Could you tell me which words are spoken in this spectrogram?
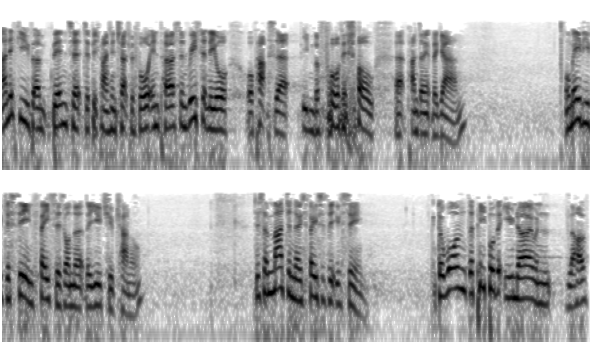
And if you've um, been to, to Pitch Planting Church before, in person, recently, or, or perhaps uh, even before this whole uh, pandemic began, or maybe you've just seen faces on the, the YouTube channel, just imagine those faces that you've seen. The one, the people that you know and love,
